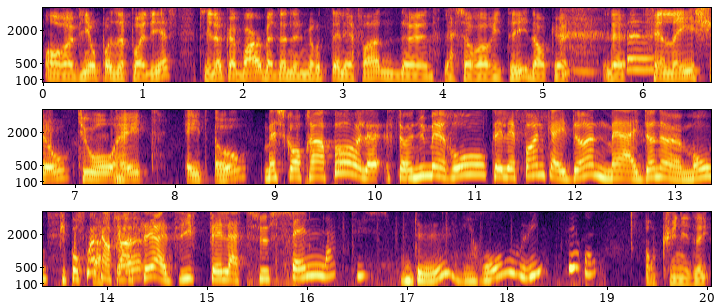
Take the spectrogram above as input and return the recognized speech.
on revient au poste de police. puis C'est là que Barb elle donne le numéro de téléphone de la sororité. Donc, euh, le Philly Show 20880. Mais je comprends pas. le- C'est un numéro téléphone qu'elle donne, mais elle donne un mot. Puis pourquoi qu'en français, elle dit fellatus? Fellatus 2 0 8 0. Aucune idée.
